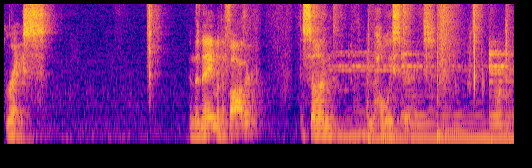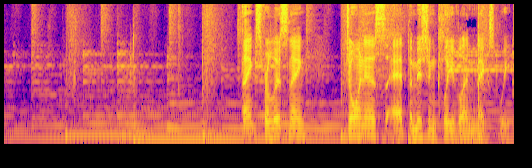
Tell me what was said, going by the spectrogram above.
grace. In the name of the Father, the Son, and the Holy Spirit. Thanks for listening. Join us at the Mission Cleveland next week.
